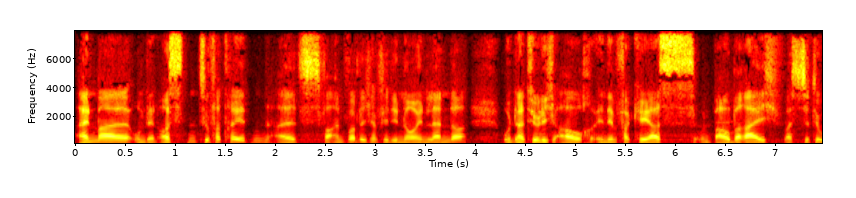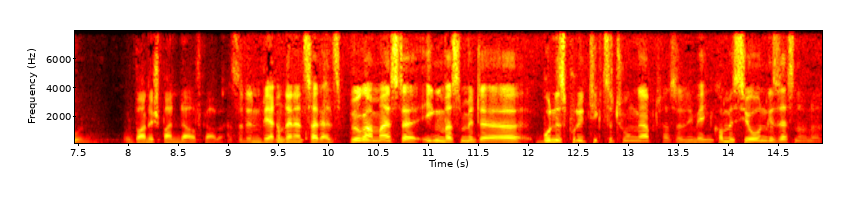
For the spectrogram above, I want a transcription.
Einmal, um den Osten zu vertreten als Verantwortlicher für die neuen Länder und natürlich auch in dem Verkehrs- und Baubereich was zu tun und war eine spannende Aufgabe. Hast du denn während deiner Zeit als Bürgermeister irgendwas mit der Bundespolitik zu tun gehabt? Hast du in irgendwelchen Kommissionen gesessen oder so?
